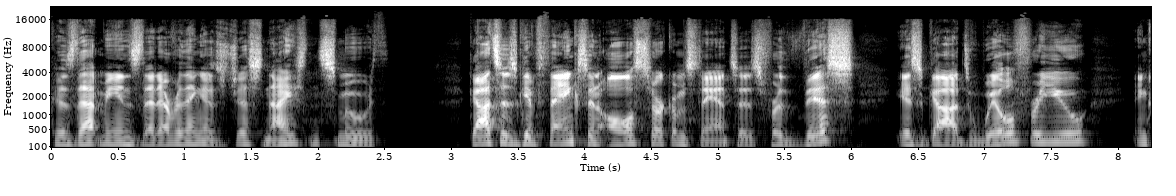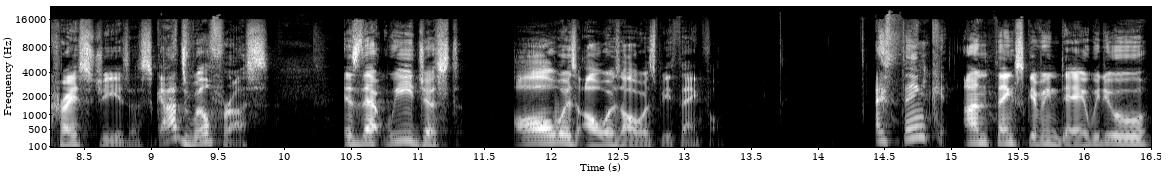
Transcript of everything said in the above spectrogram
because that means that everything is just nice and smooth. God says, Give thanks in all circumstances, for this is God's will for you in Christ Jesus. God's will for us is that we just always, always, always be thankful. I think on Thanksgiving Day, we do a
